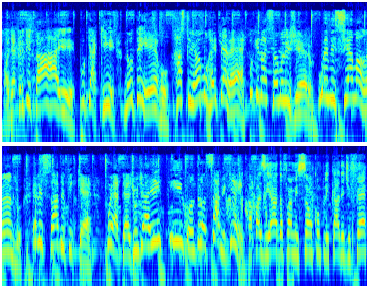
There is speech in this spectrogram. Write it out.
Pode acreditar, Raí, porque aqui não tem erro. Rastreamos o Rei Pelé, porque nós somos ligeiros. O MC é malandro, ele sabe o que quer. Foi até Jundiaí e encontrou sabe quem? Rapaziada, foi uma missão complicada e de fé,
